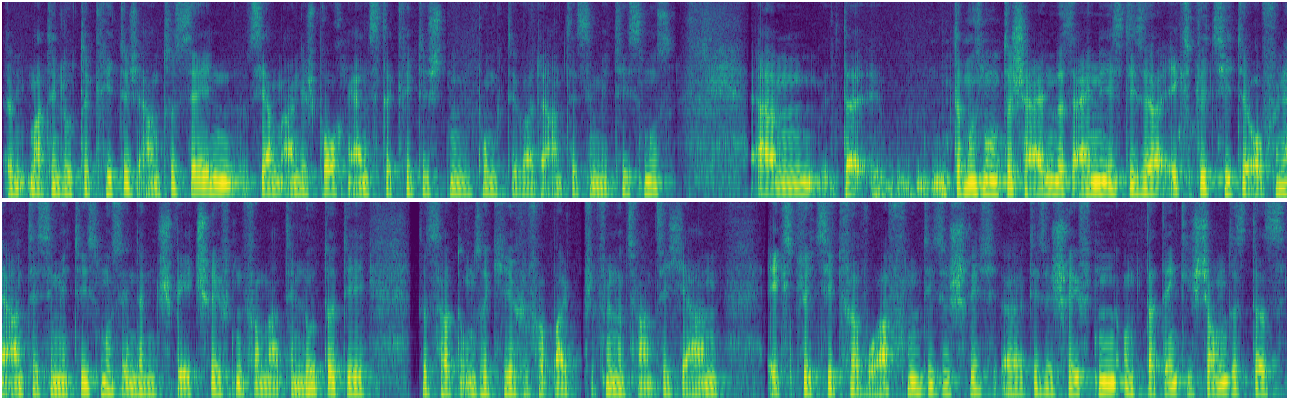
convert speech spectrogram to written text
äh, Martin Luther kritisch anzusehen. Sie haben angesprochen, eines der kritischsten Punkte war der Antisemitismus. Ähm, da, da, muss man unterscheiden. Das eine ist dieser explizite offene Antisemitismus in den Spätschriften von Martin Luther, die, das hat unsere Kirche vor bald 25 Jahren explizit verworfen, diese, Schrift, äh, diese Schriften. Und da denke ich schon, dass das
